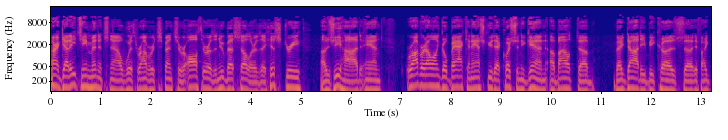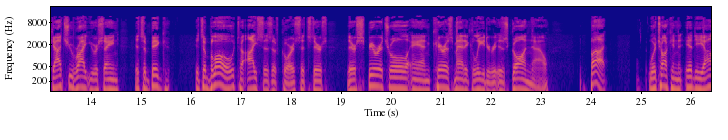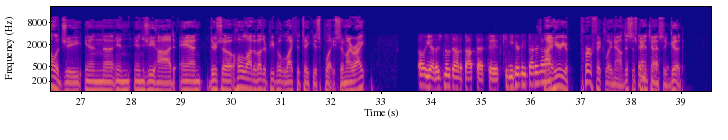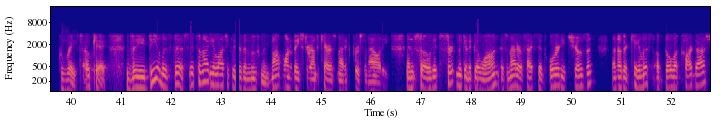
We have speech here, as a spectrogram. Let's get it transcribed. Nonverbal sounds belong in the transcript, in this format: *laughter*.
All right, got 18 minutes now with Robert Spencer, author of the new bestseller, The History of Jihad. And Robert, I want to go back and ask you that question again about uh, Baghdadi because uh, if I got you right, you were saying it's a big, it's a blow to ISIS. Of course, it's their their spiritual and charismatic leader is gone now, but we're talking ideology in uh, in in jihad, and there's a whole lot of other people who like to take his place. Am I right? Oh yeah, there's no doubt about that, Dave. Can you hear me better now? I hear you perfectly now. This is fantastic. fantastic. Good. Great. Okay. The deal is this it's an ideologically driven movement, not one based around a charismatic personality. And so it's certainly going to go on. As a matter of fact, they've already chosen another caliph, Abdullah Qardash,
